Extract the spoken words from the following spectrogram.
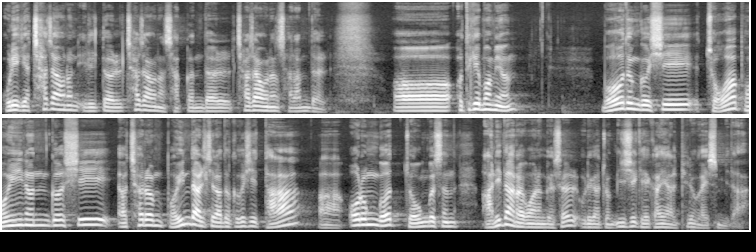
우리에게 찾아오는 일들, 찾아오는 사건들, 찾아오는 사람들 어, 어떻게 보면 모든 것이 좋아 보이는 것이처럼 보인다 할지라도 그것이 다 아, 옳은 것, 좋은 것은 아니다라고 하는 것을 우리가 좀 인식해 가야 할 필요가 있습니다.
